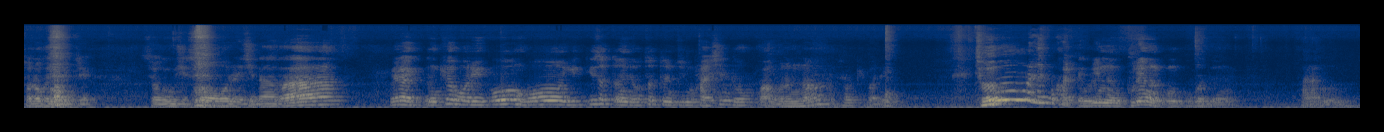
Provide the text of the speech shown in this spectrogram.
서로 그냥 이제 조금씩 소원해지다가 연락이 끊겨버리고 뭐 이- 있었던지 없었던지 뭐 관심도 없고 안 그렇나? 생각해봐리 정말 행복할 때 우리는 불행을 꿈꾸거든 사람은.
